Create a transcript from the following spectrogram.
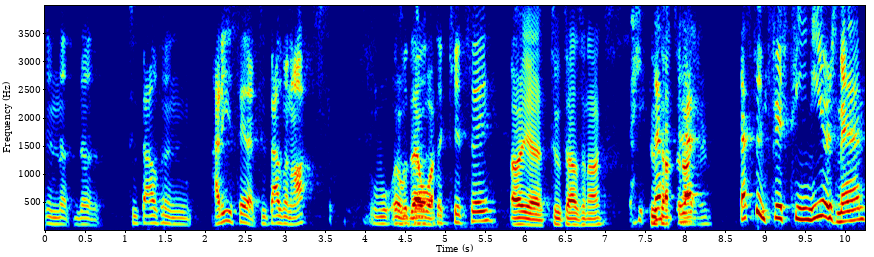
in the the 2000. How do you say that? 2000 aughts. W- what that the, one- the kids say. oh yeah, two thousand ox. That's that, that's been 15 years, man.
